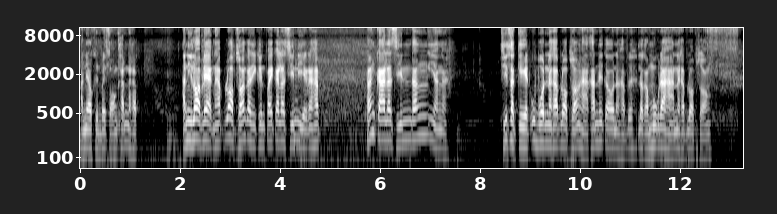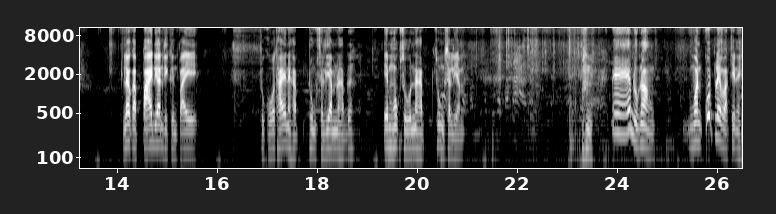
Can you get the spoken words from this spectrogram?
อันนี้เอาขึ้นไปสองคันนะครับ อันนี้รอบแรกนะครับ รอบสองก็สิขึ้นไปกาลสินอีกนะครับ ทั้งกาลสินทั้งอย่างอะศรีสะเกดอุบลนะครับ รอบสองหาคันที่เก่านะครับเด้อแล้วก็มุกดาหารนะครับ รอบสองแล้วกับปลายเดือนที่ขึ้นไปสุโขทัยนะครับ ทุ่งเสลียมนะครับเด้อ M60 นะครับ ทุ่งเสลียมแม่ลูกน้องมวนกุ๊บเลยวัดที่นี่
